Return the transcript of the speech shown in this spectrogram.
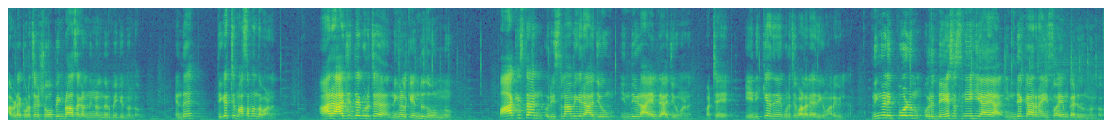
അവിടെ കുറച്ച് ഷോപ്പിംഗ് പ്ലാസകൾ നിങ്ങൾ നിർമ്മിക്കുന്നുണ്ടോ? എന്ത്? തികച്ചും അസംബന്ധമാണ്. ആ രാജ്യത്തെക്കുറിച്ച് നിങ്ങൾക്ക് എന്തു തോന്നുന്നു? പാകിസ്ഥാൻ ഒരു ഇസ്ലാമിക രാജ്യവും ഇന്ത്യയുടെ അയൽ രാജ്യവുമാണ്. പക്ഷേ എനിക്കതിനെക്കുറിച്ച് വളരെയധികം അറിവില്ല. നിങ്ങൾ ഇപ്പോഴും ഒരു ദേശസ്നേഹിയായ ഇന്ത്യക്കാരനായി സ്വയം കരുതുന്നുണ്ടോ?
